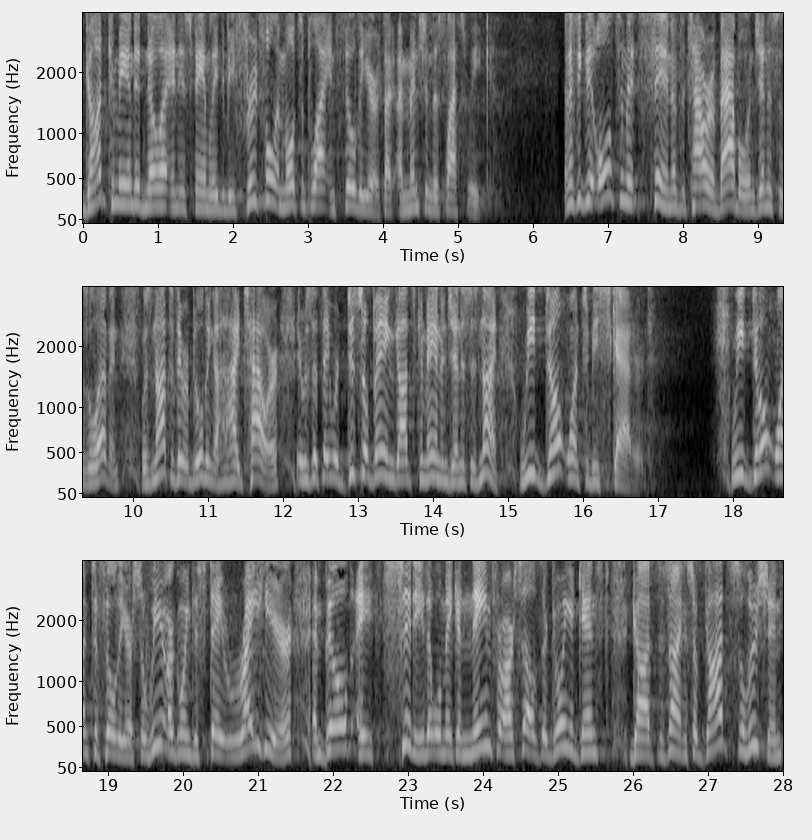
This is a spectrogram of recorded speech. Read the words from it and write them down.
God commanded Noah and his family to be fruitful and multiply and fill the earth. I, I mentioned this last week. And I think the ultimate sin of the Tower of Babel in Genesis 11 was not that they were building a high tower, it was that they were disobeying God's command in Genesis 9. We don't want to be scattered. We don't want to fill the earth, so we are going to stay right here and build a city that will make a name for ourselves. They're going against God's design. And so God's solution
